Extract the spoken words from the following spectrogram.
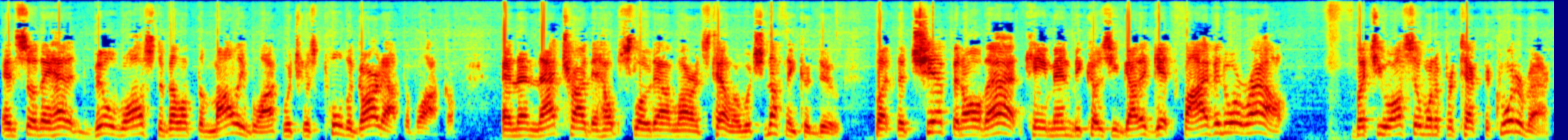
and so they had Bill Walsh develop the molly block, which was pull the guard out to block them, and then that tried to help slow down Lawrence Taylor, which nothing could do. But the chip and all that came in because you got to get five into a route but you also want to protect the quarterback.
